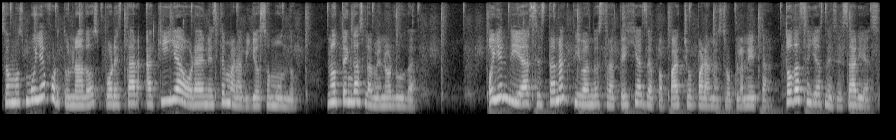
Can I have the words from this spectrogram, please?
Somos muy afortunados por estar aquí y ahora en este maravilloso mundo. No tengas la menor duda. Hoy en día se están activando estrategias de apapacho para nuestro planeta, todas ellas necesarias.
